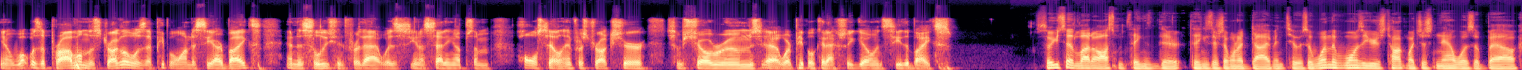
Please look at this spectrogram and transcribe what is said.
you know, what was the problem? The struggle was that people wanted to see our bikes, and the solution for that was you know setting up some wholesale infrastructure, some showrooms uh, where people could actually go and see the bikes. So you said a lot of awesome things there, things there. So I want to dive into. So one of the ones that you were just talking about just now was about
